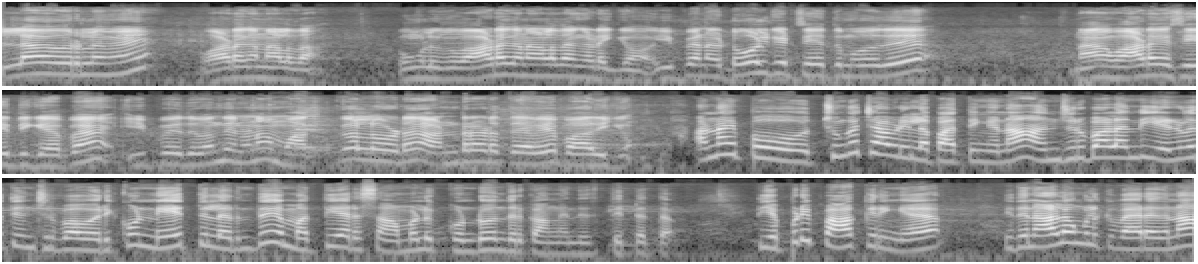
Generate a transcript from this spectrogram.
எல்லா ஊர்லையுமே வாடகைனால தான். உங்களுக்கு வாடகைனால தான் கிடைக்கும். இப்போ எனக்கு டோல்கேட் சேர்த்தும் போது நான் வாடகை சேர்த்து கேட்பேன். இப்போ இது வந்து என்னென்னா மக்களோட அன்றாட தேவையை பாதிக்கும். ஆனால் இப்போது சுங்கச்சாவடியில் பார்த்தீங்கன்னா அஞ்சு ரூபாலேருந்து எழுபத்தஞ்சு ரூபா வரைக்கும் நேற்றுலேருந்து மத்திய அரசு அமலுக்கு கொண்டு வந்திருக்காங்க இந்த திட்டத்தை. இது எப்படி பார்க்குறீங்க இதனால் உங்களுக்கு வேறு எதனா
